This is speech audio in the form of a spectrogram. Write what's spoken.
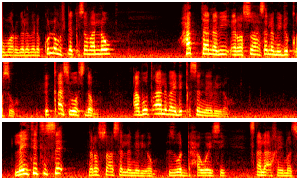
ዑመር ገለመለ ኩሎም ሽ ደቂሶም ኣለዉ ሓታ ነቢ ረሱል ስ ሰለም ይድቅሱ ድቃስ ይወስዶም ኣቡ ጣልብ ኣይድቅስን ነይሩ ኢሎም ለይቲ ትስእ ንረሱ ስ ሰለም ይርኦም እዚ ወዲ ሓወይሲ ጸላእ ከይመጾ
